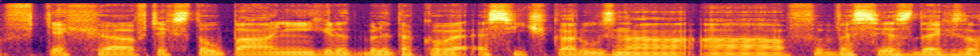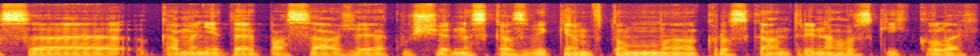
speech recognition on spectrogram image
v těch, eh, v těch stoupáních, kde byly takové esíčka různá a ve sjezdech zase kamenité pasáže, jak už je dneska zvykem v tom eh, cross country na horských kolech,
